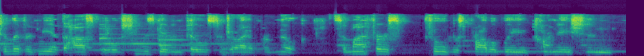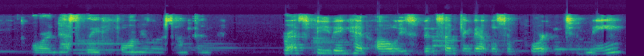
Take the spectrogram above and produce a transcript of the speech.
delivered me at the hospital, she was given pills to dry up her milk. So my first food was probably carnation or Nestle formula or something breastfeeding had always been something that was important to me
